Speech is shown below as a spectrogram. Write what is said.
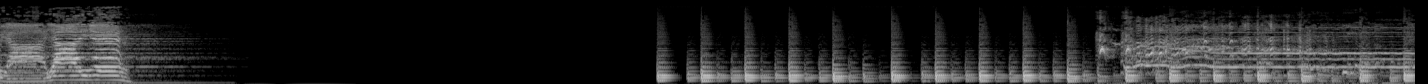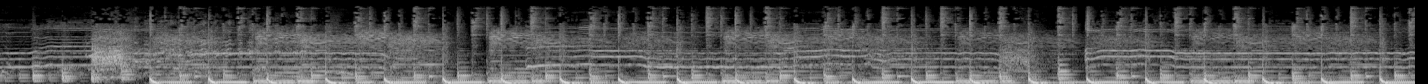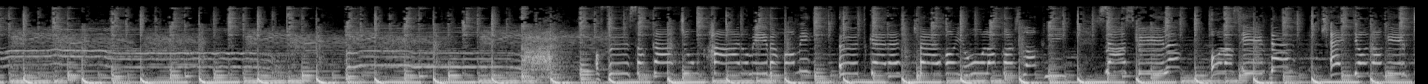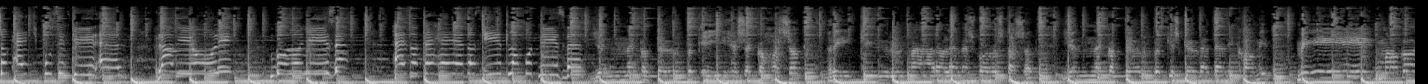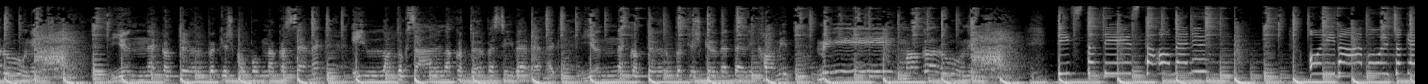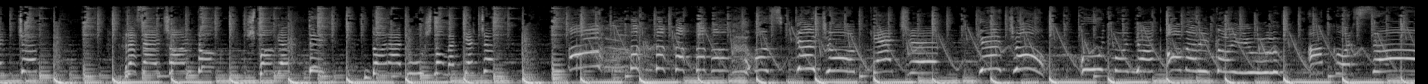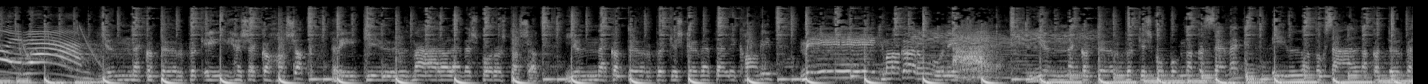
呀。éhesek a hasak, rég már a leves poros tasak. Jönnek a törpök és követelik hamit, még makarónit. Jönnek a törpök és kopognak a szemek, illatok szállnak a törpök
